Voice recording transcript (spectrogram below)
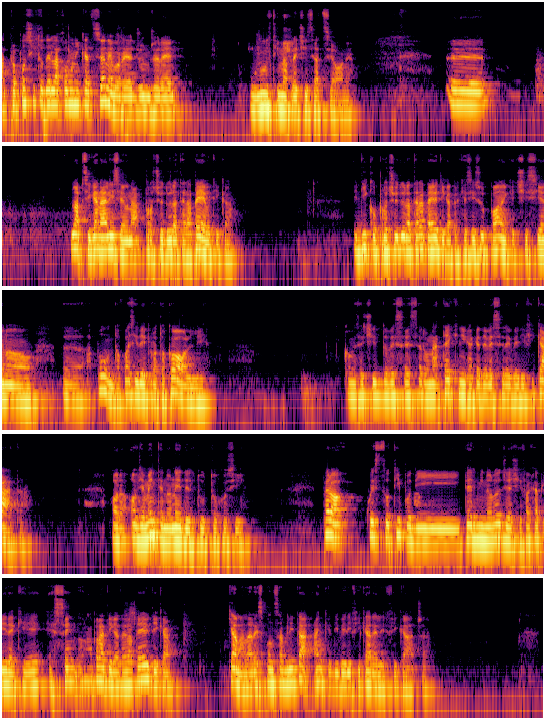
A proposito della comunicazione vorrei aggiungere un'ultima precisazione. Eh, la psicanalisi è una procedura terapeutica. E dico procedura terapeutica perché si suppone che ci siano eh, appunto quasi dei protocolli, come se ci dovesse essere una tecnica che deve essere verificata. Ora, ovviamente non è del tutto così, però questo tipo di terminologia ci fa capire che essendo una pratica terapeutica chiama la responsabilità anche di verificare l'efficacia,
